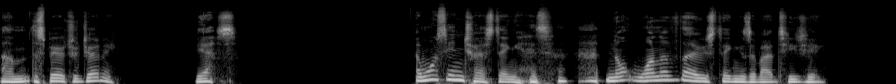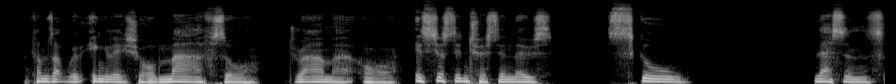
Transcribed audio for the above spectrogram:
um, the spiritual journey. Yes. And what's interesting is not one of those things about teaching comes up with English or maths or drama or it's just interesting those school lessons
